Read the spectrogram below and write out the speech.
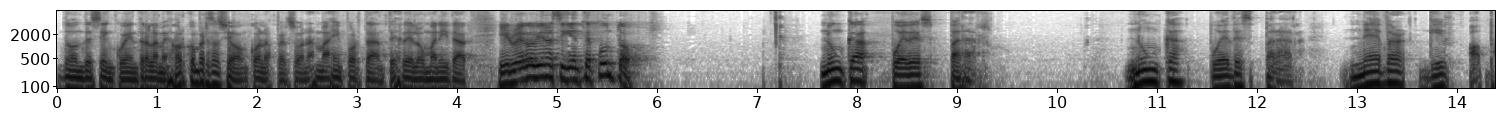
donde se encuentra la mejor conversación con las personas más importantes de la humanidad. Y luego viene el siguiente punto. Nunca puedes parar. Nunca puedes parar. Never give up.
